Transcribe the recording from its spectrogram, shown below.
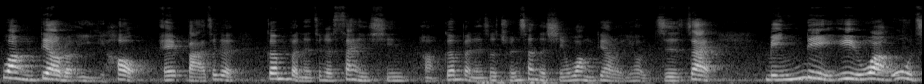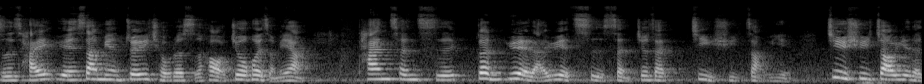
忘掉了以后，哎，把这个根本的这个善心啊，根本的这纯善的心忘掉了以后，只在名利欲望、物质财源上面追求的时候，就会怎么样？贪嗔痴更越来越炽盛，就在继续造业，继续造业的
